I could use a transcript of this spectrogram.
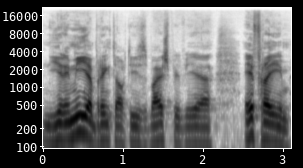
Jeremia bringt auch dieses Beispiel, wie er Ephraim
